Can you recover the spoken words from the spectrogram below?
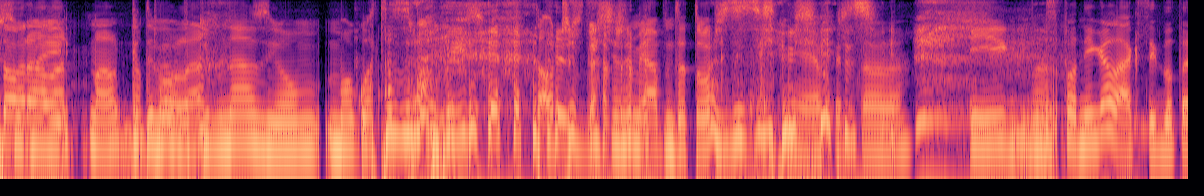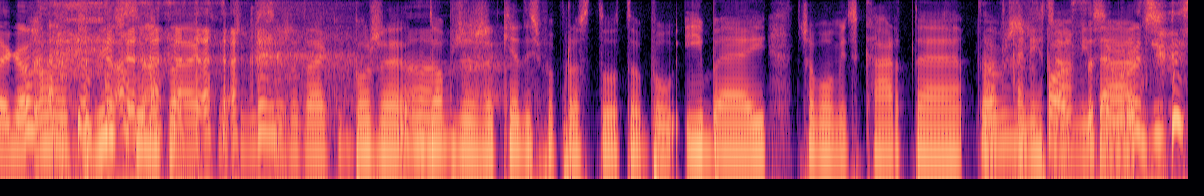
słuchaj, na, na, Gdybym pole. w gimnazjum mogła to zrobić, to oczywiście, że miałabym tatuaż z Nie, ja pierdolę. I No. spodnie galakcji do tego. No, oczywiście, że tak, oczywiście, że tak. Boże, A. dobrze, że kiedyś po prostu to był eBay, trzeba było mieć kartę, Dobrze, matka nie w chciała mi się dać. urodziłeś.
